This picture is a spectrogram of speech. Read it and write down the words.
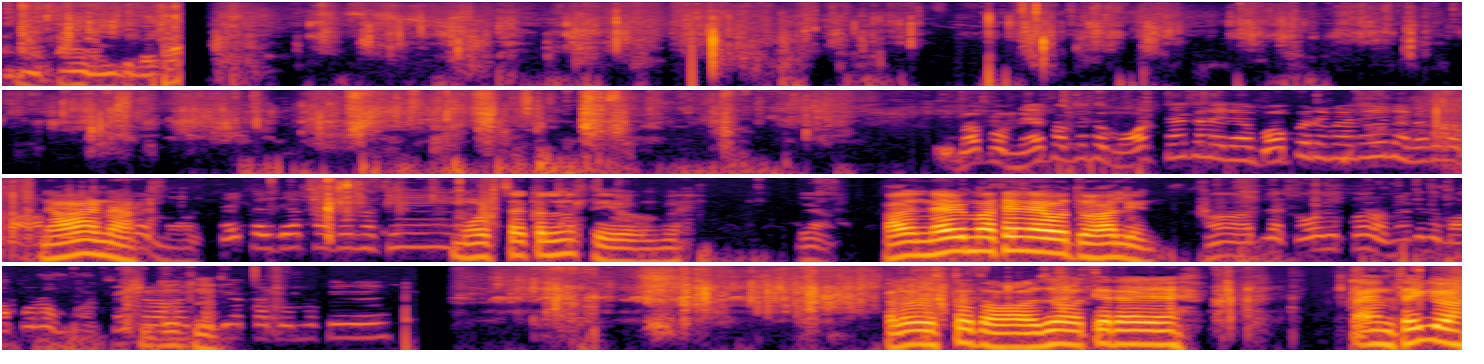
અને કાંઈ એમ કીધું. બાપુ મેં તો કીધું મોટરસાઇકલ લઈને બપોરે મેં જોયું ને મેં ના, મોટરસાયકલ નથી. લેવો અમે હાલ નેડમાં થઈને આવ્યો હતો હાલીને. હા એટલે કહું છું મેં કીધું બાપુનું મોટરસાઇકલ જોત આમાં ને. દેખાતું નથી. હલો દોસ્તો તો જો અત્યારે ટાઈમ થઈ ગયો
